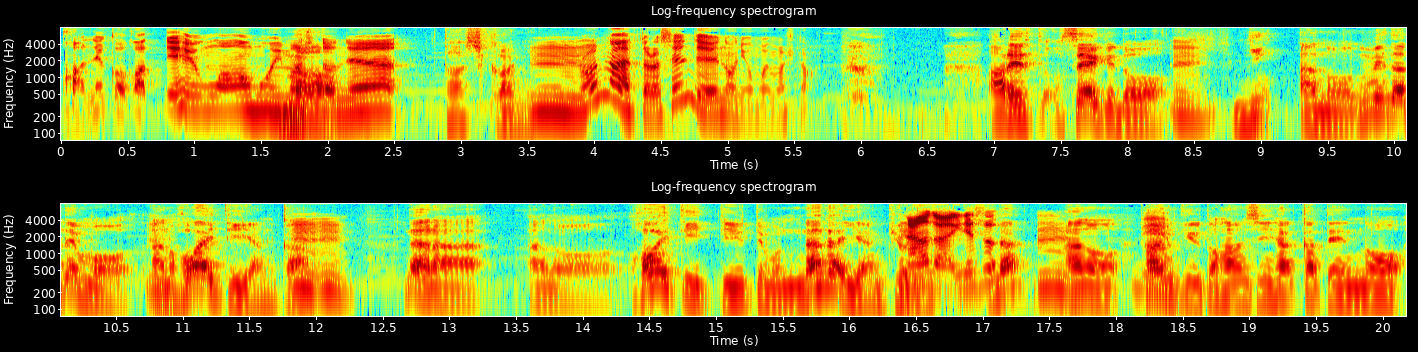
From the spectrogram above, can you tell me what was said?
金かかってへんわ思いましたね。確かに、うん。あんなんやったらせんでええのに思いました。あれせやけどう、ん。にあの梅田でもあの、ホワイティやんか、うんうん。だからあのホワイティって言っても長いやん距離。長いです。な、うん。あので阪急と阪神百貨店の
